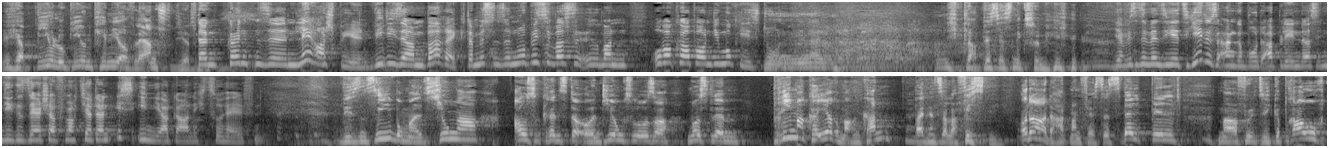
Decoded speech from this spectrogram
Ich habe Biologie und Chemie auf Lärm studiert. Dann könnten Sie einen Lehrer spielen, wie dieser Mbarek. Da müssen Sie nur ein bisschen was für, über den Oberkörper und die Muckis tun. Ich glaube, das ist nichts für mich. Ja, wissen Sie, wenn Sie jetzt jedes Angebot ablehnen, das in die Gesellschaft macht, ja, dann ist Ihnen ja gar nicht zu helfen. Wissen Sie, wo man als junger, ausgegrenzter, orientierungsloser Moslem prima Karriere machen kann? Bei den Salafisten. Oder? Da hat man ein festes Weltbild, man fühlt sich gebraucht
